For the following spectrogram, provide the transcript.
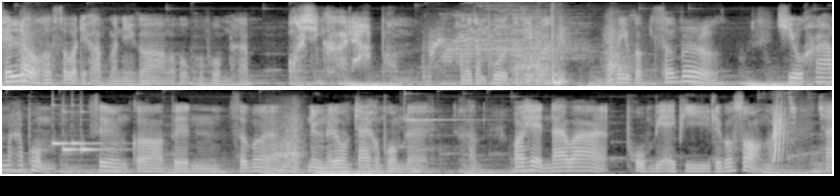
ฮลโหลครับ สวัสดีครับ วันนี้ก็มาพบกับผมนะครับ โอ้ชิงเคยนะครับผมทำไมต้องพูดกะติบว่ามาอยู่กับเซิร์ฟเวอร์คิวครามนะครับผม ซึ่งก็เป็นเซิร์ฟเวอร์หนึ่งในดวงใจของผมเลยนะครับเพราะเห็นได้ว่าผม VIP level 2ครับ ใช่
